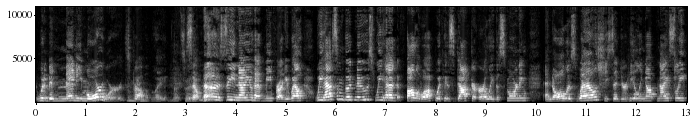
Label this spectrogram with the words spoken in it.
it would have been many more words mm-hmm. probably. That's it. So, uh, see, now you have me, Froggy. Well, we have some good news. We had follow up with his doctor early this morning, and all is well. She said you're healing up nicely,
